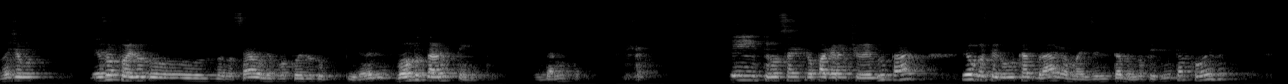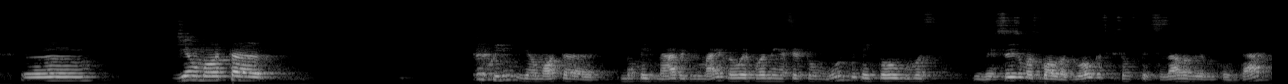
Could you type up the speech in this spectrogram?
Ângelo Mesma coisa do Zanocelo, mesma coisa do Pirani. Vamos dar um tempo. Vamos dar um tempo. Quem entrou só entrou para garantir o resultado. Eu gostei do Lucas Braga, mas ele também não fez muita coisa. Hum, Jean Mota. Tranquilo, Jean Mota não fez nada demais, não errou nem acertou muito, tentou algumas inversões, umas bolas longas que o Santos precisava mesmo tentar.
